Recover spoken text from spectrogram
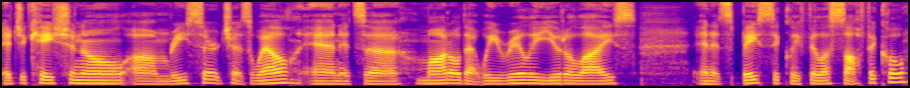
educational um, research as well, and it's a model that we really utilize, and it's basically philosophical.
